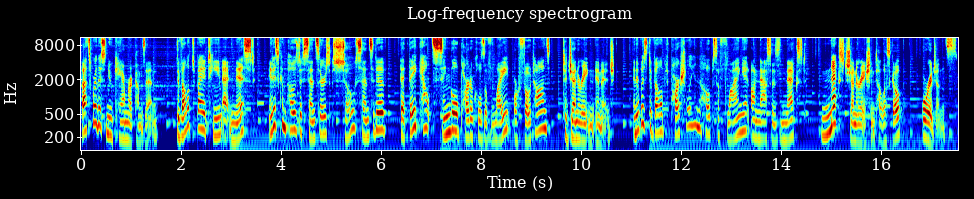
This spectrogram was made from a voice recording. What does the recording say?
That's where this new camera comes in. Developed by a team at NIST, it is composed of sensors so sensitive that they count single particles of light or photons to generate an image and it was developed partially in the hopes of flying it on NASA's next, next generation telescope, Origins.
